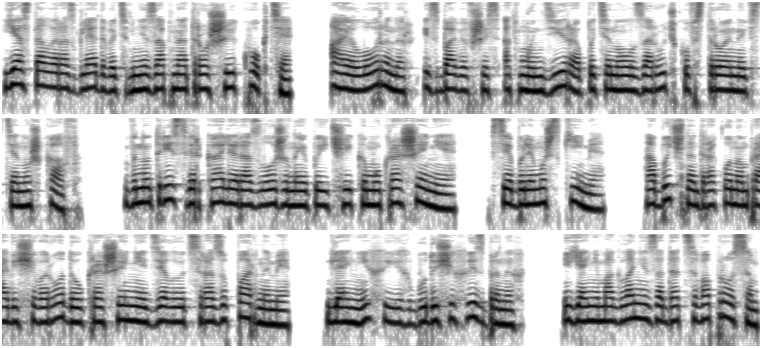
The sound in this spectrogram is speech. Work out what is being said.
Я стала разглядывать внезапно отросшие когти, а Элоренор, избавившись от мундира, потянул за ручку встроенный в стену шкаф. Внутри сверкали разложенные по ячейкам украшения. Все были мужскими. Обычно драконам правящего рода украшения делают сразу парными, для них и их будущих избранных. И я не могла не задаться вопросом,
